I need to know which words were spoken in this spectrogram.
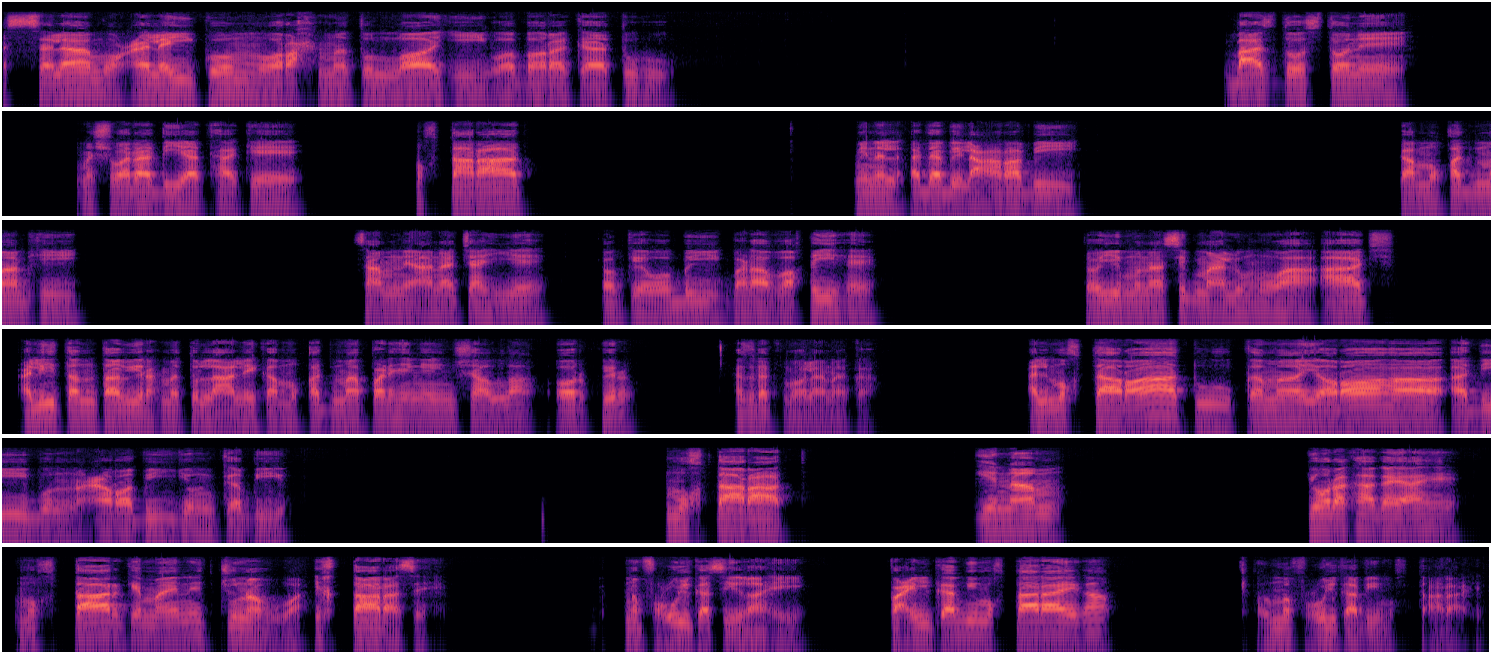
السلام علیکم ورحمۃ اللہ وبرکاتہ بعض دوستوں نے مشورہ دیا تھا کہ مختارات من الادب العربی کا مقدمہ بھی سامنے آنا چاہیے، کیونکہ وہ بھی بڑا وقی ہے۔ تو یہ مناسب معلوم ہوا، آج علی تنتاوی رحمۃ اللہ علیہ کا مقدمہ پڑھیں گے انشاءاللہ، اور پھر حضرت مولانا کا۔ المختارات کما یراها ادیب عربی کبیر۔ مختارات، یہ نام کیوں رکھا گیا ہے؟ مختار کے معنی چنا ہوا، اختارہ سے ہے۔ مفعول کا سیغہ ہے یہ۔ فائل کا بھی مختار آئے گا اور مفعول کا بھی مختار آئے گا۔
